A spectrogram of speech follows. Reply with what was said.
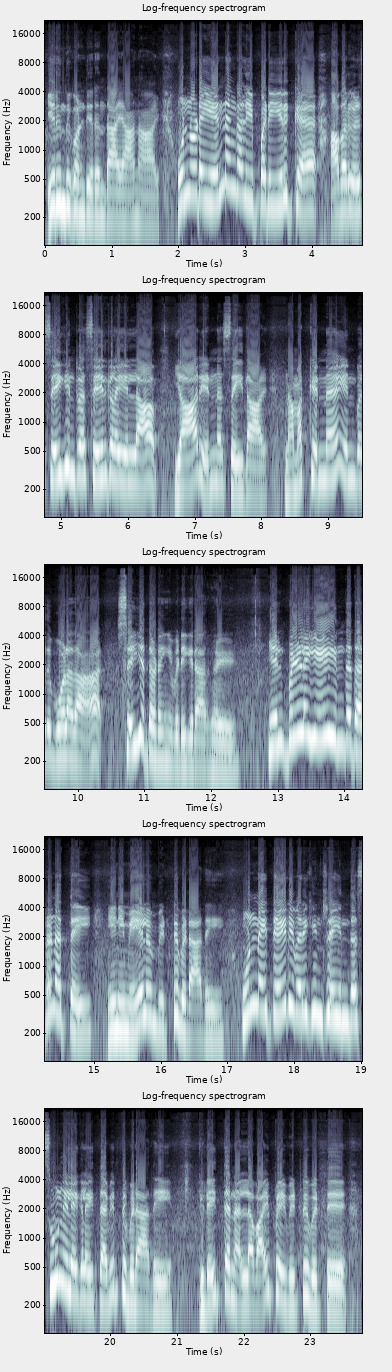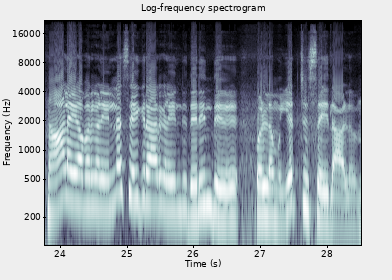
இருந்து கொண்டிருந்தாயானால் உன்னுடைய எண்ணங்கள் இப்படி இருக்க அவர்கள் செய்கின்ற செயல்களை எல்லாம் யார் என்ன செய்தால் நமக்கென்ன என்பது போலதான் செய்ய தொடங்கி விடுகிறார்கள். என் பிள்ளையே இந்த தருணத்தை இனி மேலும் விட்டு விடாதே. உன்னை தேடி வருகின்ற இந்த சூழ்நிலைகளை தவிர்த்து விடாதே. கிடைத்த நல்ல வாய்ப்பை விட்டுவிட்டு நாளை அவர்கள் என்ன செய்கிறார்கள் என்று தெரிந்து கொள்ள முயற்சி செய்தாலும்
